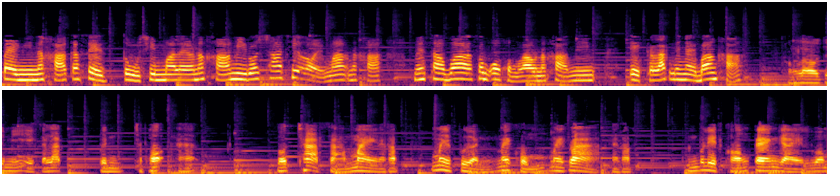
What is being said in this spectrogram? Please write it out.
แปลงนี้นะคะ เกษตรตู่ชิมมาแล้วนะคะ มีรสชาติที่อร่อยมากนะคะ ไม่ทราบว่าส้มโอของเรานะคะ มีเอกลักษณ์ยังไงบ้างคะ ของเราจะมีเอกลักษณ์เป็นเฉพาะนะฮะรสชาติสามไม่นะครับ ไม่เปื่อนไม่ขมไม่กล้านะครับ ผลผลิตของแปลงใหญ่รวม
